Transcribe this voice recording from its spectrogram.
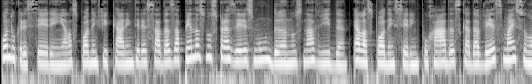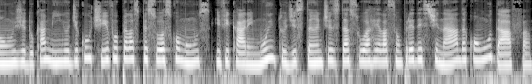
quando crescerem, elas podem ficar interessadas apenas nos prazeres mundanos na vida. Elas podem ser empurradas cada vez mais longe do caminho de cultivo pelas pessoas comuns e ficarem muito distantes da sua relação predestinada com o Dafa.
